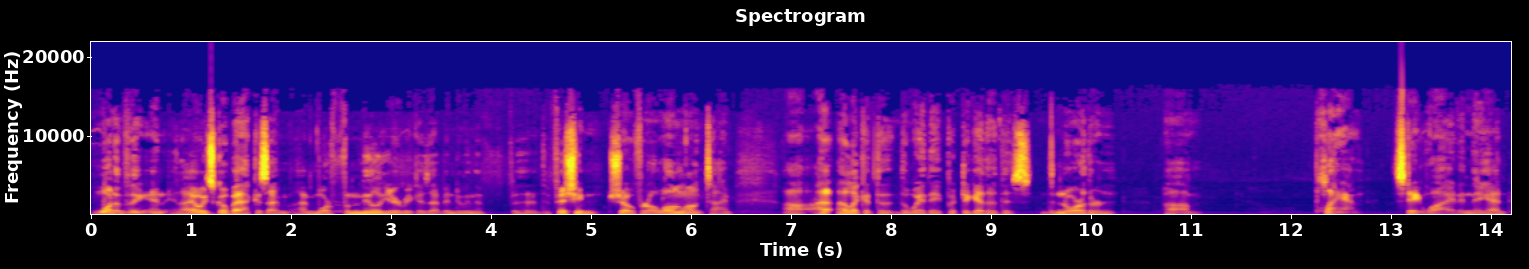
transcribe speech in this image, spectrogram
One of the, and, and I always go back because I'm, I'm more familiar because I've been doing the, the fishing show for a long, long time. Uh, I, I, look at the, the way they put together this, the northern um, plan statewide, and they had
